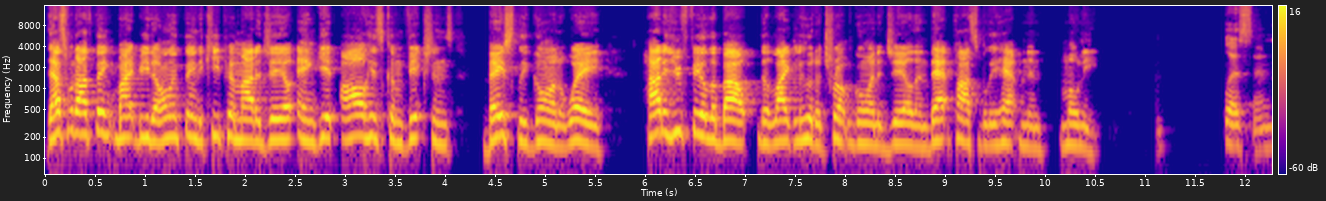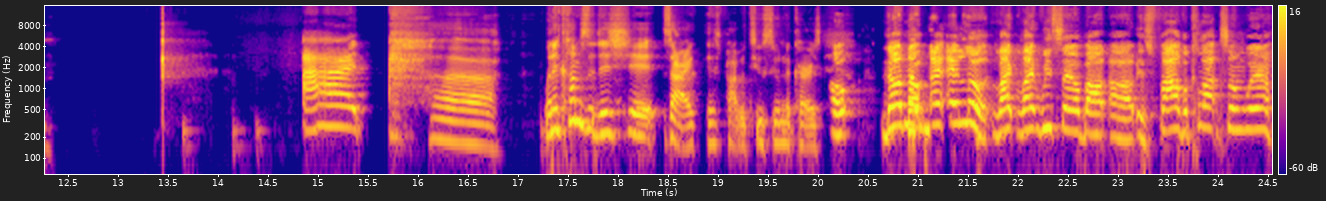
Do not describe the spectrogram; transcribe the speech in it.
That's what I think might be the only thing to keep him out of jail and get all his convictions basically going away. How do you feel about the likelihood of Trump going to jail and that possibly happening, Monique? Listen, I uh, when it comes to this shit, sorry, it's probably too soon to curse. Oh no, no, um, hey, look, like like we say about uh, it's five o'clock somewhere.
